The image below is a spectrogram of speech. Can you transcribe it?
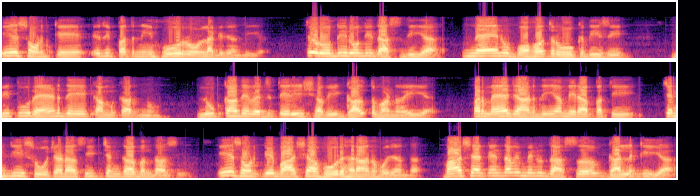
ਇਹ ਸੁਣ ਕੇ ਇਹਦੀ ਪਤਨੀ ਹੋਰ ਰੋਣ ਲੱਗ ਜਾਂਦੀ ਹੈ ਤੇ ਉਹ ਰੋਂਦੀ ਰੋਂਦੀ ਦੱਸਦੀ ਆ, ਮੈਂ ਇਹਨੂੰ ਬਹੁਤ ਰੋਕਦੀ ਸੀ ਵੀ ਤੂੰ ਰਹਿਣ ਦੇ ਇਹ ਕੰਮ ਕਰਨ ਨੂੰ। ਲੋਕਾਂ ਦੇ ਵਿੱਚ ਤੇਰੀ ਛਵੀ ਗਲਤ ਬਣ ਰਹੀ ਹੈ ਪਰ ਮੈਂ ਜਾਣਦੀ ਆ, ਮੇਰਾ ਪਤੀ ਚੰਗੀ ਸੋਚ ਵਾਲਾ ਸੀ, ਚੰਗਾ ਬੰਦਾ ਸੀ। ਇਹ ਸੁਣ ਕੇ ਬਾਦਸ਼ਾਹ ਹੋਰ ਹੈਰਾਨ ਹੋ ਜਾਂਦਾ। ਬਾਦਸ਼ਾਹ ਕਹਿੰਦਾ ਵੀ ਮੈਨੂੰ ਦੱਸ, ਗੱਲ ਕੀ ਆ?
